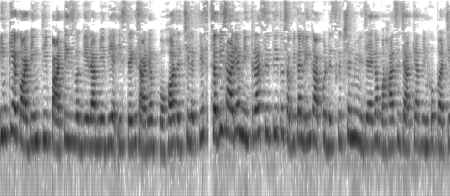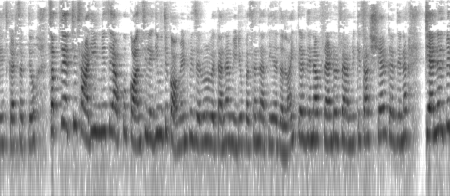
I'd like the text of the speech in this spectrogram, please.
इनके अकॉर्डिंग थी पार्टीज़ वगैरह में भी इस तरह की साड़ियाँ बहुत अच्छी लगती है। सभी साड़ियाँ मिंत्रा से थी तो सभी का लिंक आपको डिस्क्रिप्शन में मिल जाएगा, वहाँ से जाके आप इनको परचेज कर सकते हो। सबसे अच्छी साड़ी इनमें से आपको कौन सी लगी, मुझे कॉमेंट में ज़रूर बताना। वीडियो पसंद आती है तो लाइक कर देना फ्रेंड और फैमिली के साथ शेयर कर देना। चैनल पे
